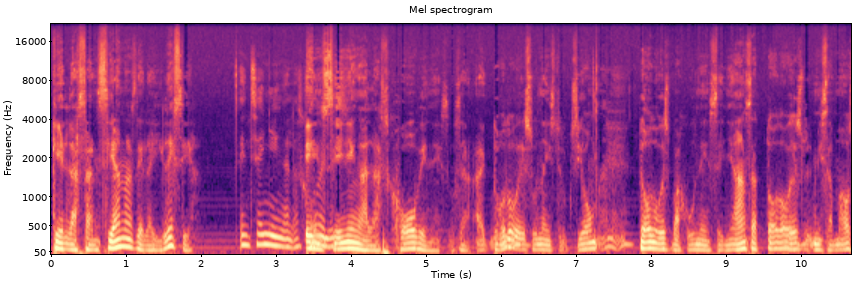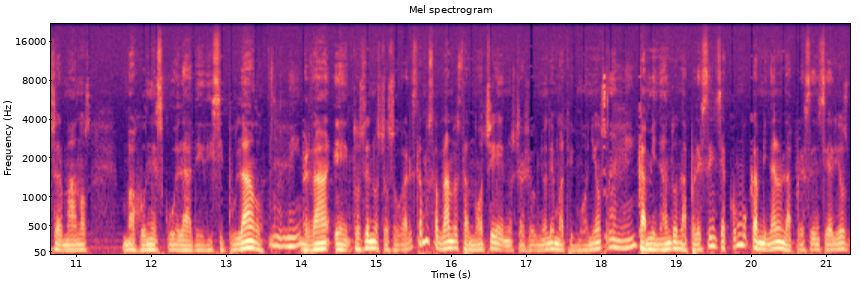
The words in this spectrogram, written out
que las ancianas de la iglesia Enseñen a los jóvenes. enseñen a las jóvenes. O sea, todo es una instrucción, Amén. todo es bajo una enseñanza, todo es, mis amados hermanos, bajo una escuela de discipulado. Amén. ¿Verdad? Eh, Entonces, en nuestros hogares, estamos hablando esta noche en nuestra reunión de matrimonios, Amén. caminando en la presencia. ¿Cómo caminar en la presencia de Dios?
